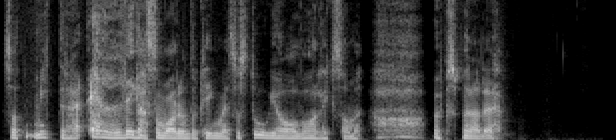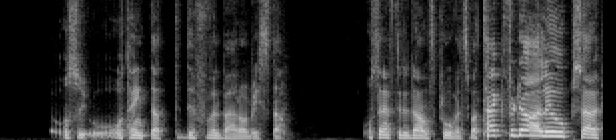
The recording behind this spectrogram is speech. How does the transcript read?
Så att mitt i det här eldiga som var runt omkring mig så stod jag och var liksom uppspärrade. Och, så, och tänkte att det får väl bära och brista. Och sen efter det dansprovet så bara Tack för idag allihop! Så här,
